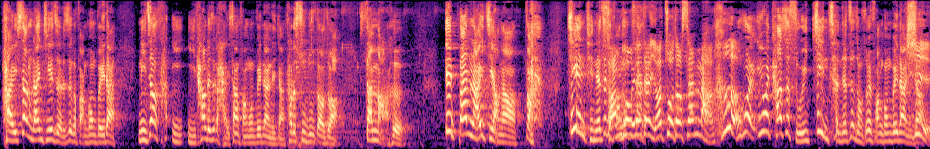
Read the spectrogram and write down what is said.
海上拦截者的这个防空飞弹。你知道他以以他的这个海上防空飞弹来讲，它的速度到多少？三马赫。一般来讲啊，舰艇的这个防空飞弹也要做到三马赫？不会，因为它是属于近程的这种所谓防空飞弹，你知道是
